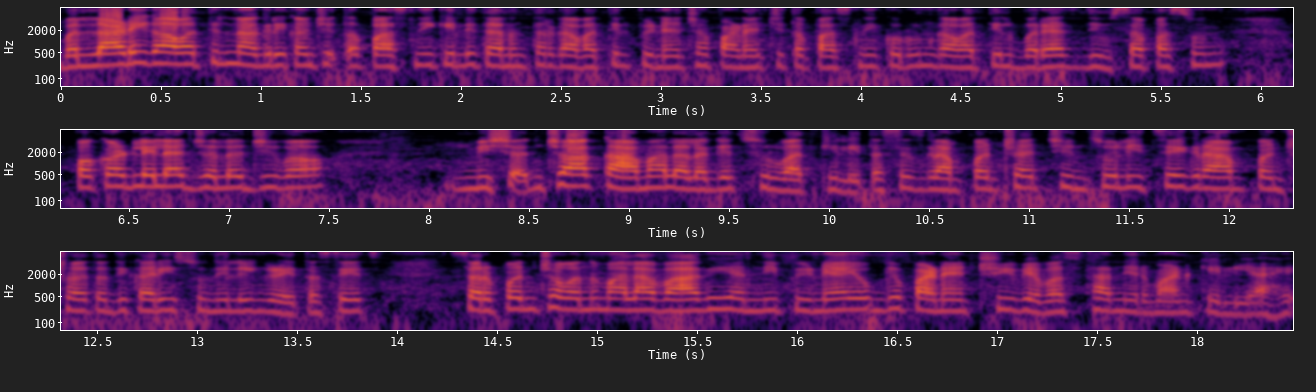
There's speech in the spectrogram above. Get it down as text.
बल्लाडी गावातील नागरिकांची तपासणी केली. त्यानंतर गावातील पिण्याच्या पाण्याची तपासणी करून गावातील बऱ्याच दिवसापासून पकडलेल्या जलजीव मिशनच्या कामाला लगेच सुरुवात केली. तसेच ग्रामपंचायत चिंचोलीचे ग्रामपंचायत अधिकारी सुनील इंगळे तसेच सरपंच वनमाला वाघ यांनी पिण्यायोग्य पाण्याची व्यवस्था निर्माण केली आहे.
